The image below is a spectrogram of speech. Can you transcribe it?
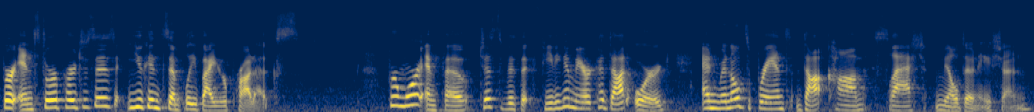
For in-store purchases, you can simply buy your products. For more info, just visit feedingamerica.org and reynoldsbrands.com slash meal donation.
